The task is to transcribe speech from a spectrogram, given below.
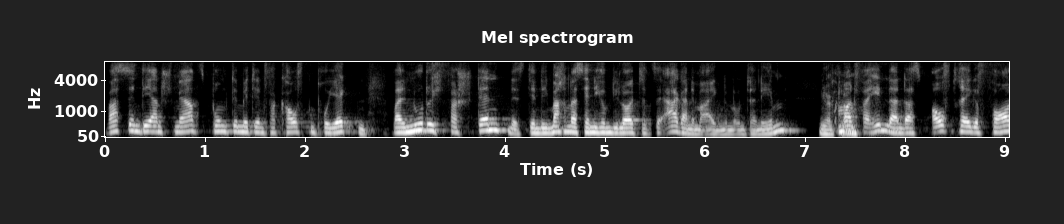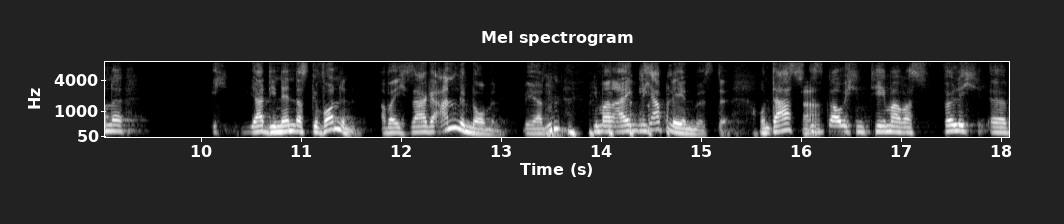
Was sind deren Schmerzpunkte mit den verkauften Projekten? Weil nur durch Verständnis, denn die machen das ja nicht, um die Leute zu ärgern im eigenen Unternehmen, ja, kann man verhindern, dass Aufträge vorne, ich, ja, die nennen das gewonnen, aber ich sage angenommen werden, die man eigentlich ablehnen müsste. Und das ja. ist, glaube ich, ein Thema, was völlig äh,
